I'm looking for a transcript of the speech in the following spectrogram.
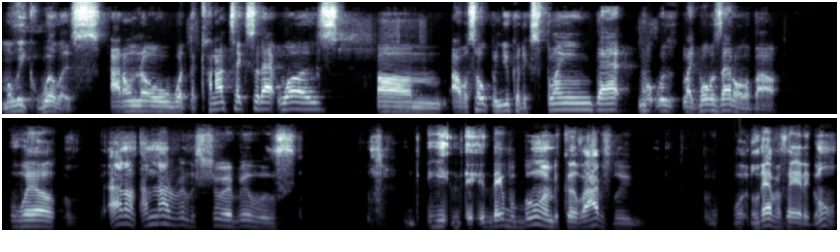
Malik Willis. I don't know what the context of that was. Um, I was hoping you could explain that. What was like? What was that all about? Well, I don't. I'm not really sure if it was. He, they were booing because obviously Levis had it going.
